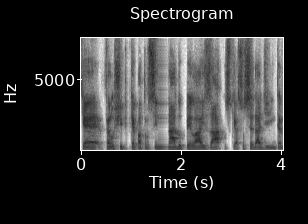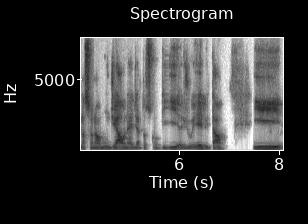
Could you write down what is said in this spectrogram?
que é, fellowship que é patrocinado pela ISACOS, que é a Sociedade Internacional Mundial né, de Artroscopia, Joelho e tal. E,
